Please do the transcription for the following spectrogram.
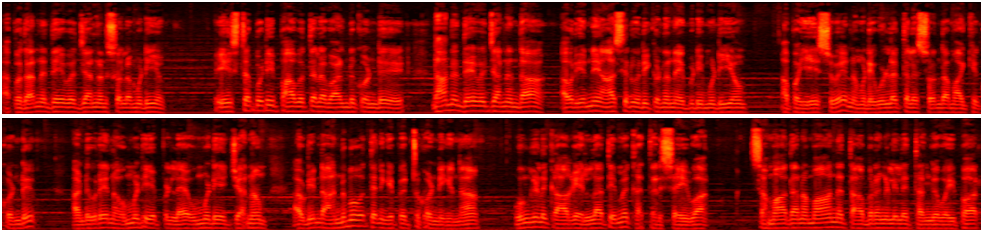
அப்பதானே தேவ ஜனன் சொல்ல முடியும். இஷ்டப்படி பாவத்துல வாழ்ந்து கொண்டு நானும் தேவ ஜனன் தான் அவர் என்னை ஆசிர்வதிக்கணும்னு எப்படி முடியும்? அப்ப இயேசுவை நம்முடைய உள்ளத்துல சொந்தமாக்கி கொண்டு ஆண்டவரே நான் உம்முடைய பிள்ளை உம்முடைய ஜனம் அப்படின்ற அனுபவத்தை நீங்க பெற்றுக்கொண்டீங்கன்னா உங்களுக்காக எல்லாத்தையுமே கத்தர் செய்வார். சமாதானமான தாபரங்களிலே தங்க வைப்பார்.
